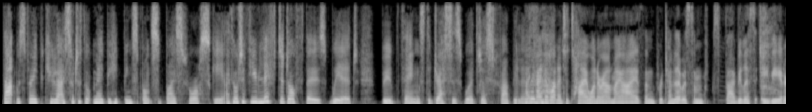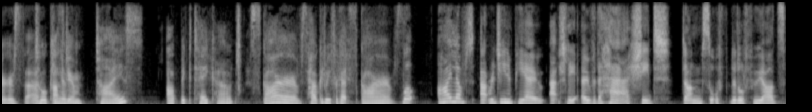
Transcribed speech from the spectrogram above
That was very peculiar. I sort of thought maybe he'd been sponsored by Swarovski. I thought if you lifted off those weird boob things, the dresses were just fabulous. I kind of wanted to tie one around my eyes and pretend that it was some fabulous aviators uh, Talking costume. of ties, our big takeout. Scarves. How could we forget scarves? Well, I loved at Rejina Pyo actually over the hair. She'd done sort of little fouillards.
